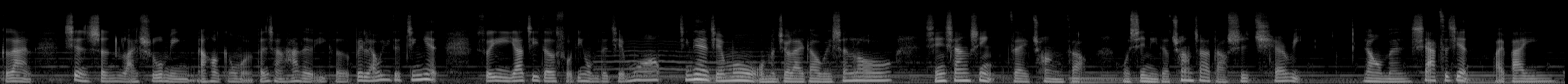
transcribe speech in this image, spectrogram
个案现身来说明，然后跟我们分享他的一个被疗愈的经验。所以要记得锁定我们的节目哦。今天的节目我们就来到尾声喽。先相信，再创造。我是你的创造导师 Cherry，让我们下次见，拜拜。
